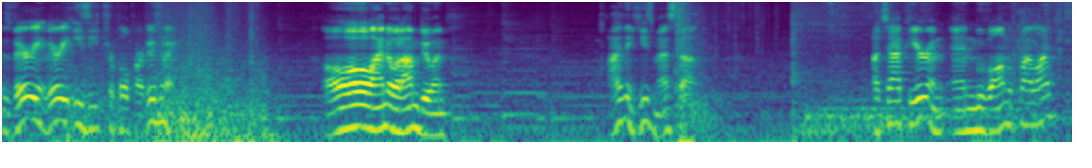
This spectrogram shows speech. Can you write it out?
It's very, very easy triple partitioning. Oh, I know what I'm doing. I think he's messed up. I tap here and, and move on with my life.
